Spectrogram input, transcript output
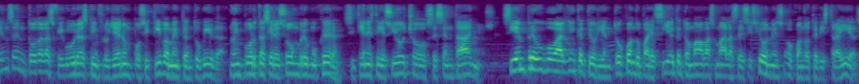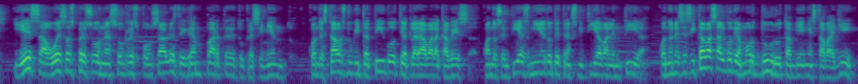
Piensa en todas las figuras que influyeron positivamente en tu vida. No importa si eres hombre o mujer, si tienes 18 o 60 años. Siempre hubo alguien que te orientó cuando parecía que tomabas malas decisiones o cuando te distraías. Y esa o esas personas son responsables de gran parte de tu crecimiento. Cuando estabas dubitativo te aclaraba la cabeza, cuando sentías miedo te transmitía valentía, cuando necesitabas algo de amor duro también estaba allí,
